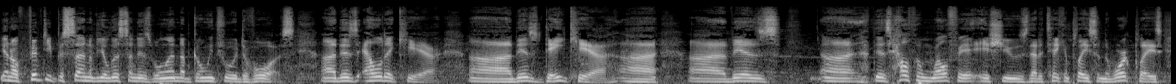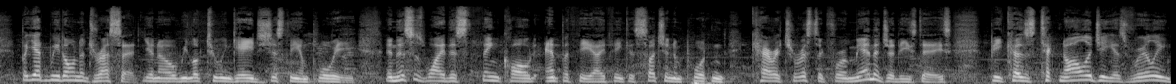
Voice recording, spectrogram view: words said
you know, 50% of your listeners will end up going through a divorce. Uh, there's elder care, uh, there's daycare, uh, uh there's uh, there's health and welfare issues that are taking place in the workplace, but yet we don't address it. You know, we look to engage just the employee. And this is why this thing called empathy, I think, is such an important characteristic for a manager these days, because technology has really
